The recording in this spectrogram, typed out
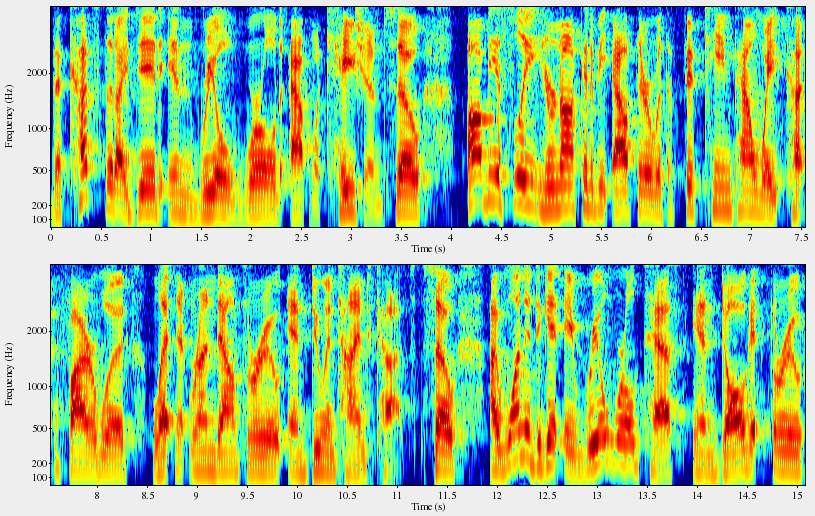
the cuts that I did in real world application. So Obviously, you're not gonna be out there with a 15 pound weight cutting firewood, letting it run down through and doing timed cuts. So I wanted to get a real world test and dog it through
